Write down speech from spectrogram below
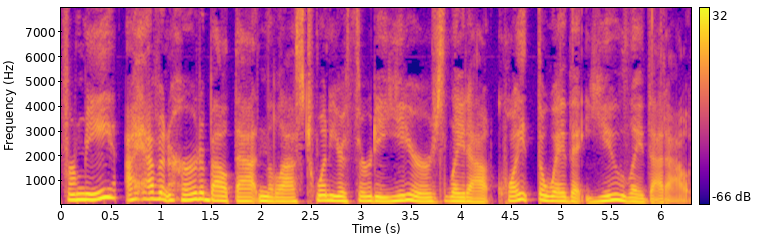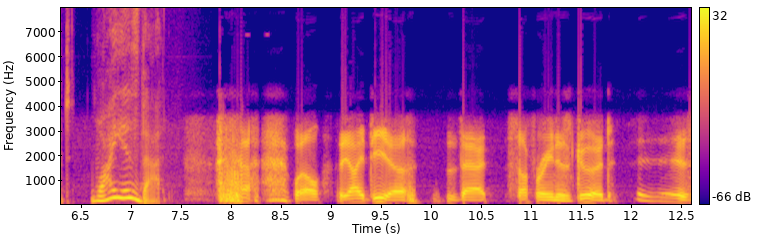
for me, I haven't heard about that in the last 20 or 30 years laid out quite the way that you laid that out. Why is that? well, the idea that suffering is good is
